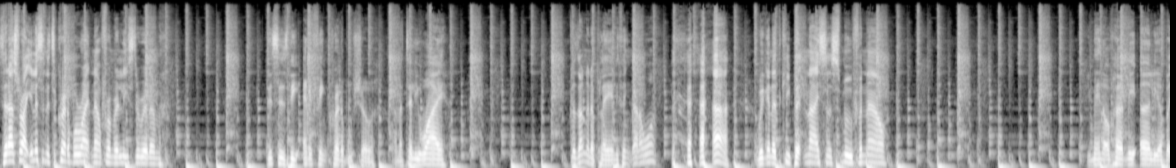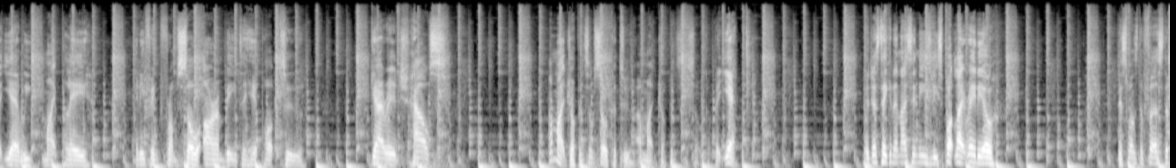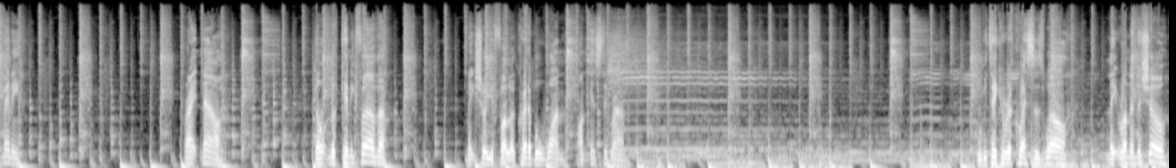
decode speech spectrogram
So that's right, you're listening to Credible right now from Release the Rhythm. This is the Anything Credible show, and I tell you why. Because I'm going to play anything that I want. We're going to keep it nice and smooth for now. You may not have heard me earlier, but yeah, we might play anything from soul R&B to hip hop to garage house. I might drop in some soca too. I might drop in some soca. But yeah, we're just taking it nice and easily. Spotlight Radio. This one's the first of many. Right now, don't look any further. Make sure you follow Credible One on Instagram. We'll be taking requests as well later on in the show.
